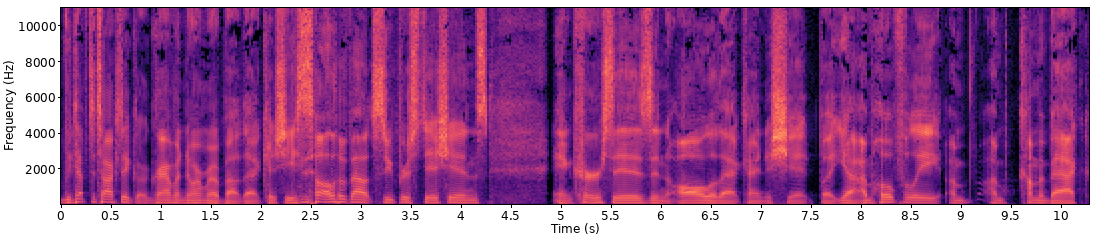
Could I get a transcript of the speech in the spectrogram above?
we'd have to talk to grandma norma about that because she's all about superstitions and curses and all of that kind of shit. But yeah i'm hopefully i'm i'm coming back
